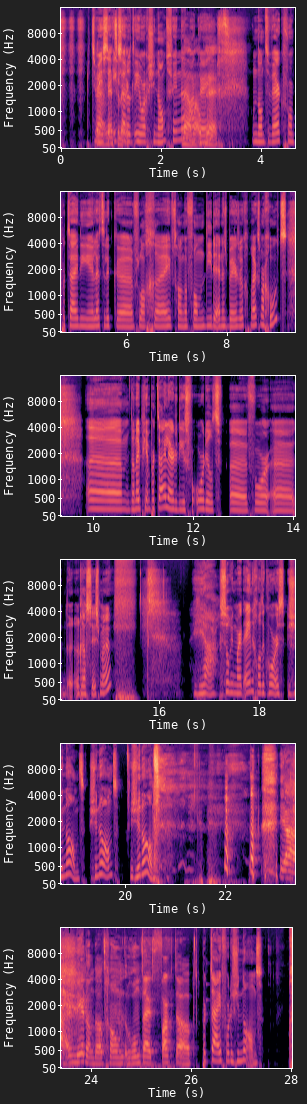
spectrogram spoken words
Tenminste, ik zou dat heel erg gênant vinden. Nou, maar oprecht. Om dan te werken voor een partij die letterlijk een vlag heeft hangen van die de NSB'ers ook gebruikt. Maar goed. Ehm, dan heb je een partijleider die is veroordeeld voor racisme. Ja, sorry, maar het enige wat ik hoor is gênant. Gênant. Gênant. Ja, en meer dan dat. Gewoon ronduit fucked up. Partij voor de gênant.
